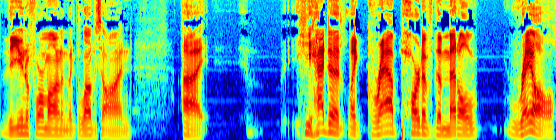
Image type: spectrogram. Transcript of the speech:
the uniform on and the gloves on, uh, he had to like grab part of the metal rail.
